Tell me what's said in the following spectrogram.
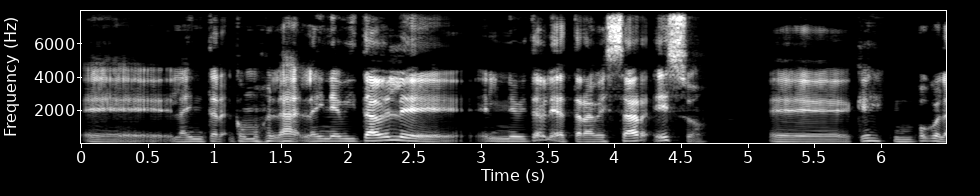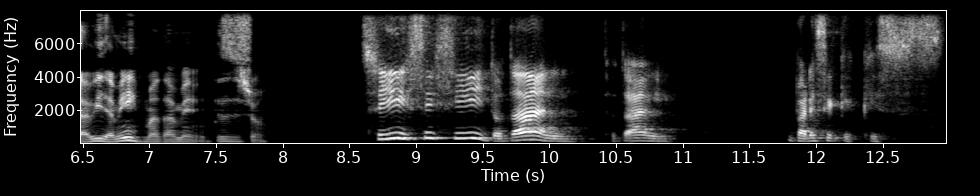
eh, la como la, inevitable, el inevitable atravesar eso, eh, que es un poco la vida misma también, qué sé yo. Sí, sí, sí, total, total. Me parece que, que es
